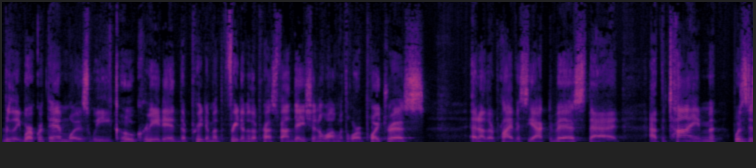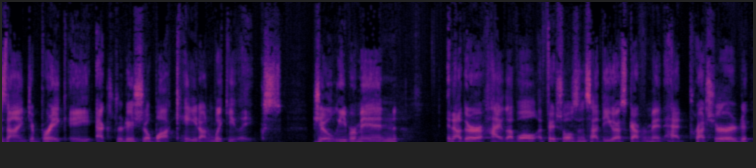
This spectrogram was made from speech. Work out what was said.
really work with him was we co-created the Freedom of the, Freedom of the Press Foundation along with Laura Poitras and other privacy activists that at the time was designed to break a extrajudicial blockade on WikiLeaks. Joe Lieberman and other high-level officials inside the U.S. government had pressured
